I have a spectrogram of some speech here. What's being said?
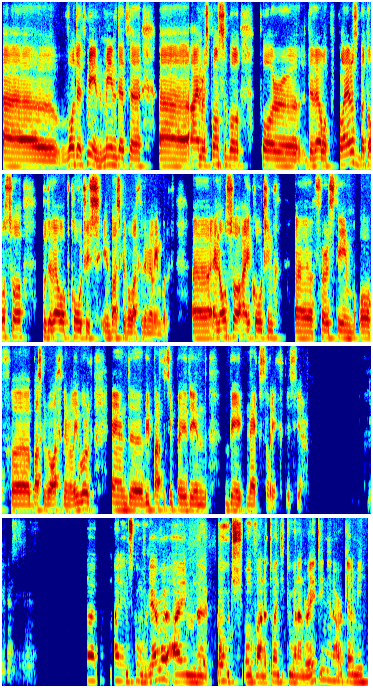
Uh, what that mean? Mean that uh, uh, I'm responsible for develop players, but also to develop coaches in Basketball Academy Limburg. And also I coaching first team of Basketball Academy Limburg, and we participate in BNXT League this year. Yes. Uh, my name is Koen van Gerwen. I'm the coach of under 22 and under 18 in our academy.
